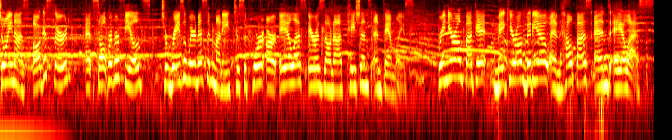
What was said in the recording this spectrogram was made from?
Join us August 3rd at Salt River Fields to raise awareness and money to support our ALS Arizona patients and families. Bring your own bucket, make your own video, and help us end ALS.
